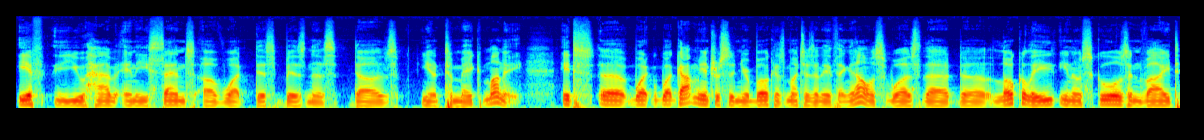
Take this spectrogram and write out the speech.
if you have any sense of what this business does, you know, to make money. It's uh, what what got me interested in your book as much as anything else was that uh, locally, you know, schools invite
